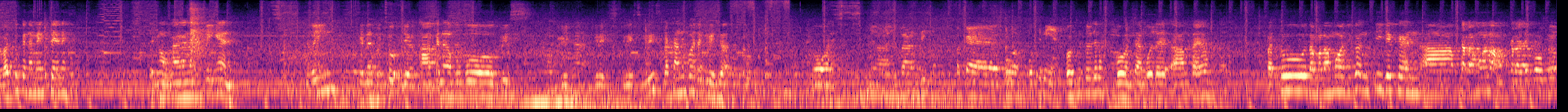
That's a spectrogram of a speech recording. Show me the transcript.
Lepas tu kena maintain ni. Tengok kadang-kadang spring kan. Spring kena tutup je. Ah, kena bubur grease. Oh, green lah. Grease, grease, grease. Belakang ni pun ada grease tak satu. Oh ni. Ya, nanti pakai buah buah sini ya. Bawah situ je lah Bawah macam bawah uh, lantai lah Lepas tu lama-lama juga nanti dia akan uh, Bukan lama lah Kalau ada problem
